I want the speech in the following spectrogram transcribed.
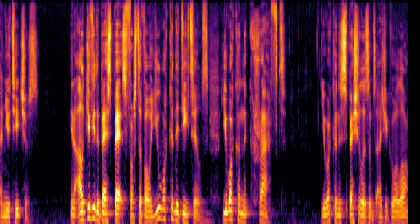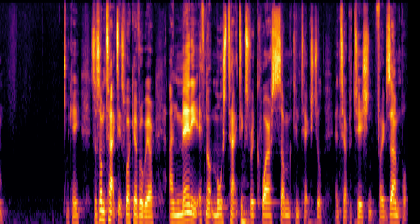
and new teachers. You know, I'll give you the best bets first of all. You work on the details, you work on the craft, you work on the specialisms as you go along. Okay, so some tactics work everywhere, and many, if not most, tactics require some contextual interpretation. For example,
